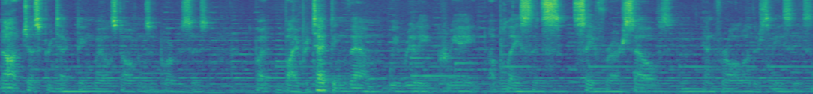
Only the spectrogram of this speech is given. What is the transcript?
not just protecting whales, dolphins, and porpoises, but by protecting them, we really create a place that's safe for ourselves and for all other species.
